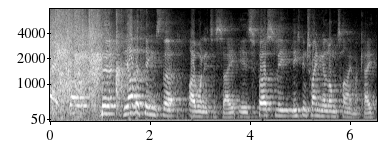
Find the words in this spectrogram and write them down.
Okay, so the, the other things that I wanted to say is firstly, Lee's been training a long time, okay?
